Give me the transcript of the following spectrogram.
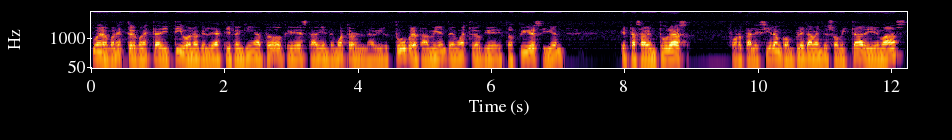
bueno, con esto, con este aditivo ¿no? que le da Stephen King a todo, que está bien, te muestro la virtud, pero también te muestro que estos pibes, si bien estas aventuras fortalecieron completamente su amistad y demás,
